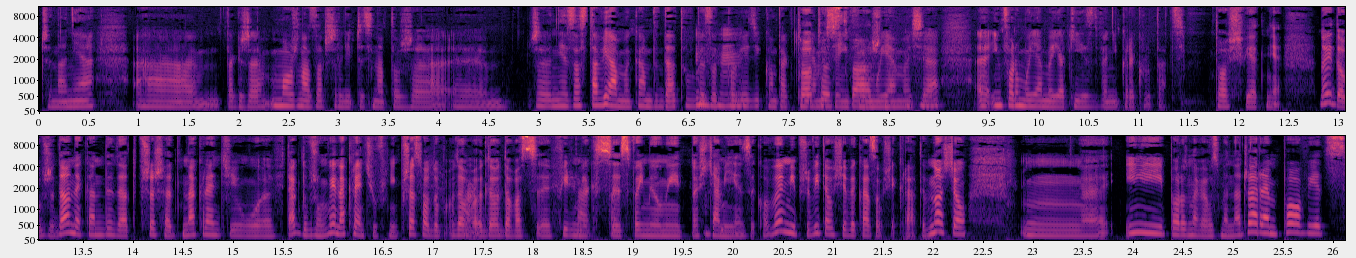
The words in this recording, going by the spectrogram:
czy na nie. Także można zawsze liczyć na to, że że nie zostawiamy kandydatów bez mm -hmm. odpowiedzi, kontaktujemy się, informujemy ważne. się, informujemy, jaki jest wynik rekrutacji. To świetnie. No i dobrze, dany kandydat przeszedł, nakręcił, tak dobrze mówię, nakręcił filmik, przesłał do, do, tak. do, do was filmik tak, z tak. swoimi umiejętnościami językowymi, przywitał się, wykazał się kreatywnością mm, i porozmawiał z menadżerem. Powiedz,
